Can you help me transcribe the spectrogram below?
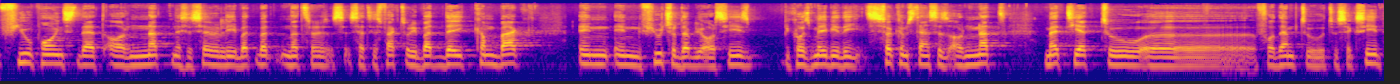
few points that are not necessarily, but, but not satisfactory, but they come back in, in future WRCs because maybe the circumstances are not met yet to, uh, for them to, to succeed.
